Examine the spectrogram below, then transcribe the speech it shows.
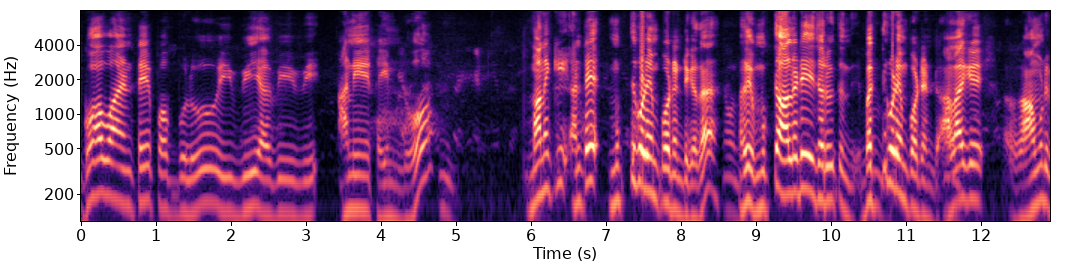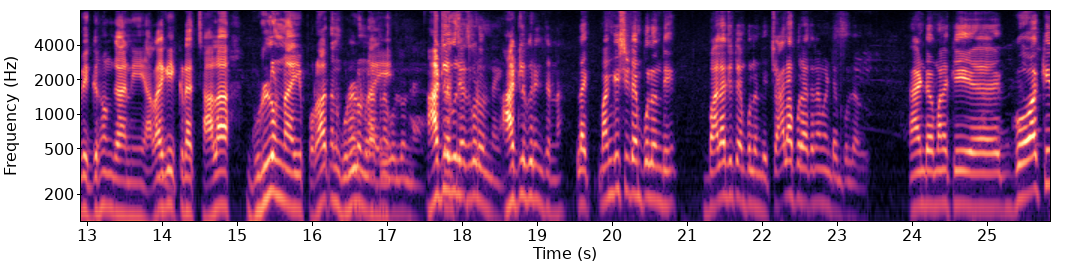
గోవా అంటే పబ్బులు ఇవి అవి ఇవి అనే టైంలో మనకి అంటే ముక్తి కూడా ఇంపార్టెంట్ కదా. అదే ముక్తి ఆల్రెడీ జరుగుతుంది. భక్తి కూడా ఇంపార్టెంట్ అలాగే రాముడి విగ్రహం కానీ అలాగే ఇక్కడ చాలా గుళ్ళు ఉన్నాయి పురాతన గుళ్ళు ఉన్నాయి Churches గురించి కూడా ఉన్నాయి. వాటి గురించి అన్న? లైక్ మంగిషి టెంపుల్ ఉంది బాలాజీ టెంపుల్ ఉంది చాలా పురాతనమైన టెంపుల్ అవి. అండ్ మనకి గోవాకి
